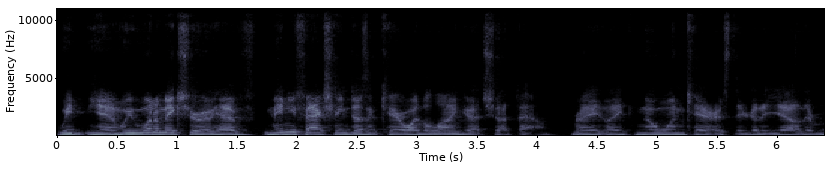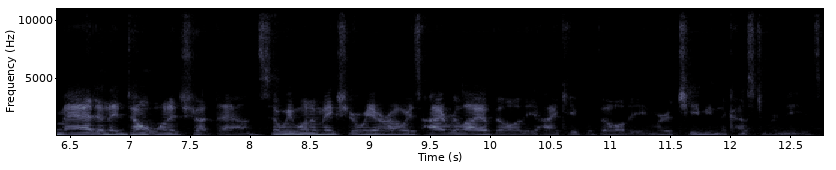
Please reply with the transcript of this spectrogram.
we yeah we want to make sure we have manufacturing doesn't care why the line got shut down right? Like no one cares. They're going to yell they're mad and they don't want it shut down. So we want to make sure we are always high reliability high capability and we're achieving the customer needs.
